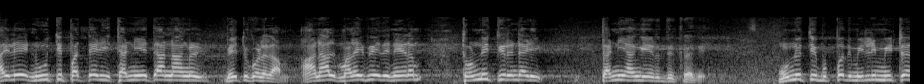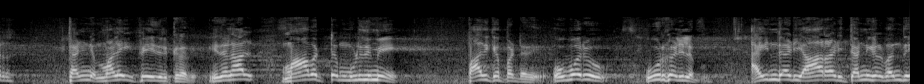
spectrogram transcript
அதிலே நூற்றி பத்தடி தண்ணியை தான் நாங்கள் வைத்துக் கொள்ளலாம். ஆனால் மழை பெய்த நேரம் தொண்ணூற்றி ரெண்டு அடி தண்ணி அங்கே இருந்திருக்கிறது. முன்னூற்றி முப்பது மில்லி மீட்டர் தண்ணி மழை பெய்திருக்கிறது. இதனால் மாவட்டம் முழுதுமே பாதிக்கப்பட்டது. ஒவ்வொரு ஊர்களிலும் ஐந்து அடி ஆறு அடி தண்ணிகள் வந்து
